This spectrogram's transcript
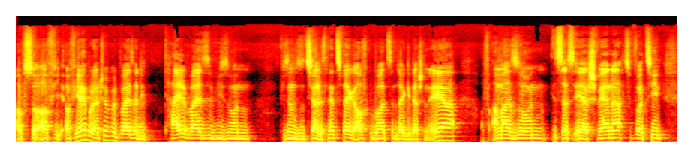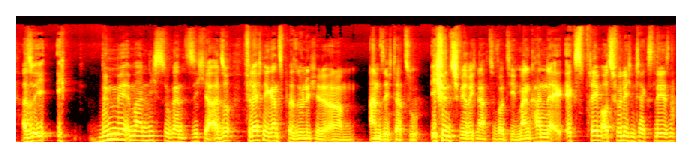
auf so auf, auf Yelp oder TripAdvisor, die teilweise wie so ein wie so ein soziales Netzwerk aufgebaut sind, da geht das schon eher. Auf Amazon ist das eher schwer nachzuvollziehen. Also ich, ich bin mir immer nicht so ganz sicher. Also vielleicht eine ganz persönliche ähm, Ansicht dazu. Ich finde es schwierig nachzuvollziehen. Man kann einen extrem ausführlichen Text lesen.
